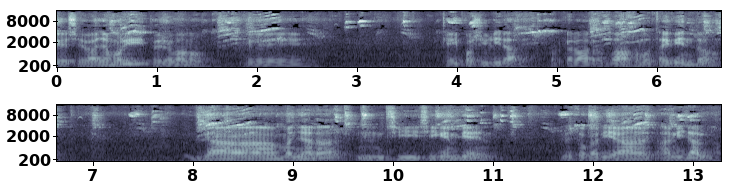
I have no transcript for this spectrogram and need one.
que se vaya a morir, pero vamos, que, hay posibilidades, porque los otros dos, como estáis viendo, ya mañana, mm, si siguen bien, me tocaría anillarlo,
